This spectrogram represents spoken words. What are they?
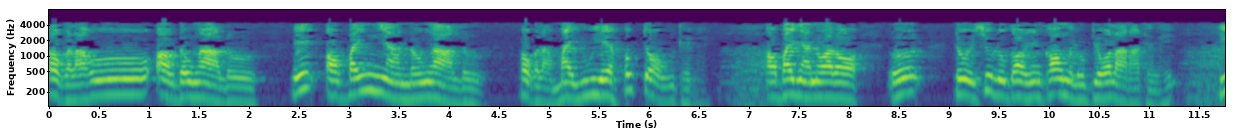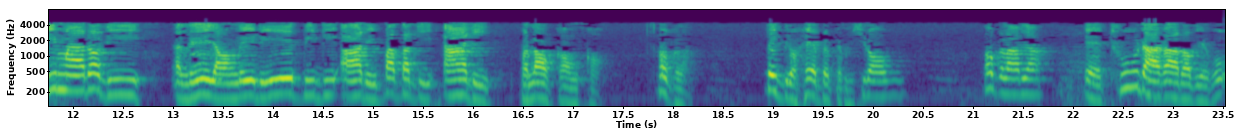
ဟုတ်ကလားဟိုအောက်တုံးကလို့ဟင်အောက်ပိုင်းညာတုံးကလို့ဟုတ်ကလားမိုက်ယူရဲ့ဟုတ်တော့ဘူးထင်တယ်အောက်ပိုင်းညာတော့ဟိုတို့ရှုလို့ကောင်းရင်ကောင်းတယ်လို့ပြောလာတာထင်တယ်ဟဲ့ဒီမှာတော့ဒီ အလင်းရောင်လေးဒီ PTR တွေပတ္တတိအားဒီဘလောက်ကောင်းကောင်းဟုတ်ကလားသိပြီးတော့ဟဲ့ပဲပဲမရှိတော့ဘူးဟုတ်ကလားဗျာအဲထူးတာကတော့ပြေဟို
